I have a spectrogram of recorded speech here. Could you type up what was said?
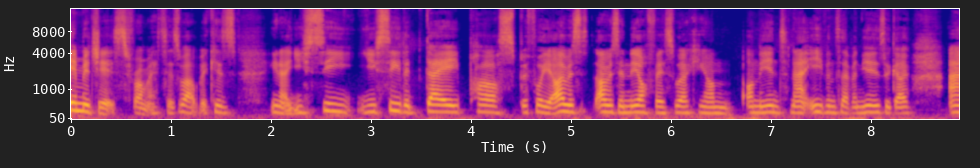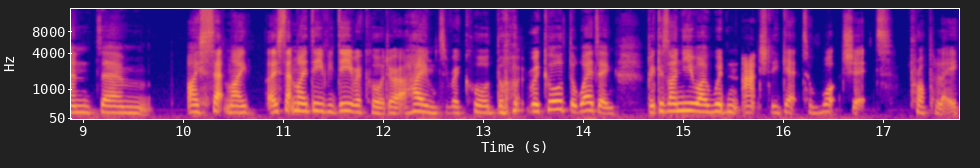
images from it as well because you know you see you see the day pass before you i was i was in the office working on on the internet even 7 years ago and um I set my I set my DVD recorder at home to record the record the wedding because I knew I wouldn't actually get to watch it properly.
